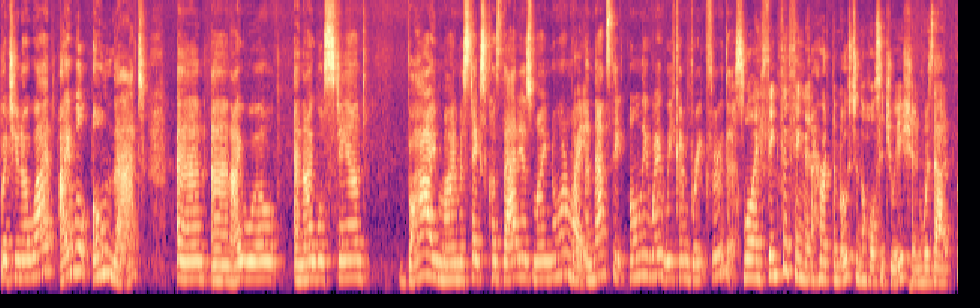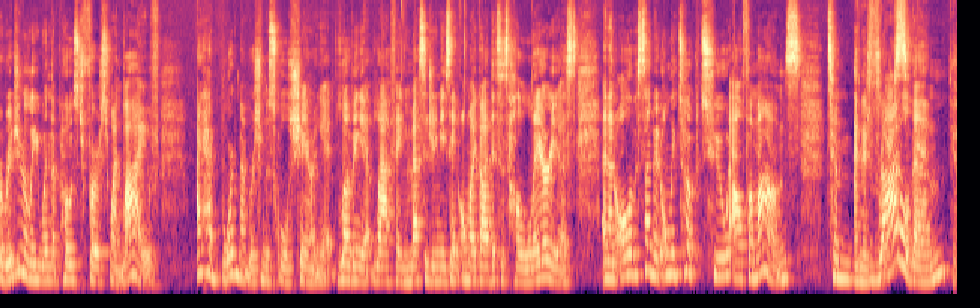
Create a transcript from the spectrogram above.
but you know what i will own that and and i will and i will stand by my mistakes because that is my normal Right. and that's the only way we can break through this Well, I think the thing that hurt the most in the whole situation was that originally, when the post first went live, I had board members from the school sharing it, loving it, laughing, messaging me saying, "Oh my God, this is hilarious!" And then all of a sudden, it only took two alpha moms to it flips. rattle them Yeah.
